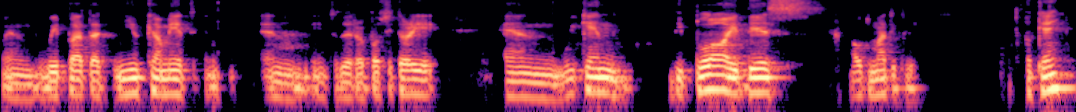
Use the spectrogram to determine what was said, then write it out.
when we put that new commit and into the repository, and we can deploy this automatically. Okay.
